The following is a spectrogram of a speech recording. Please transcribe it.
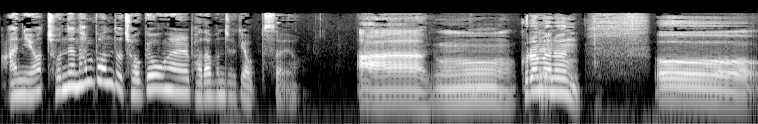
아니요. 저는 한 번도 적용을 받아본 적이 없어요. 아, 어, 그러면은, 어,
